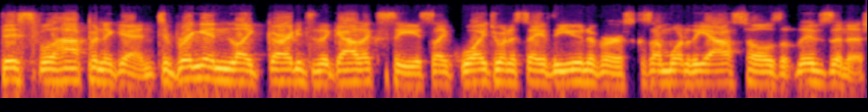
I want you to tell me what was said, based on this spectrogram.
This will happen again. To bring in like Guardians of the Galaxy, it's like, why do you want to save the universe? Because I'm one of the assholes that lives in it.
